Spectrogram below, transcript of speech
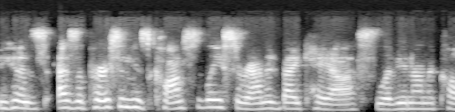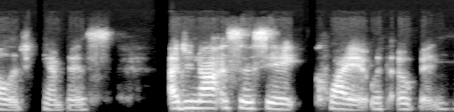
because, as a person who's constantly surrounded by chaos living on a college campus, I do not associate quiet with open.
